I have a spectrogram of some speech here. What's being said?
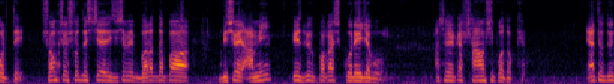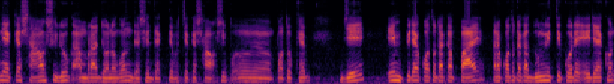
করতে। সংসদ সদস্য হিসেবে বরাদ্দ পাওয়া বিষয়ে আমি ফেসবুক প্রকাশ করেই যাব। আসলে একটা সাহসী পদক্ষেপ। এতদিনই একটা সাহসী লোক আমরা জনগণ দেশে দেখতে পাচ্ছি একটা সাহসী পদক্ষেপ যে এমপিরা কত টাকা পায়, তারা কত টাকা দুর্নীতি করে, এটা এখন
